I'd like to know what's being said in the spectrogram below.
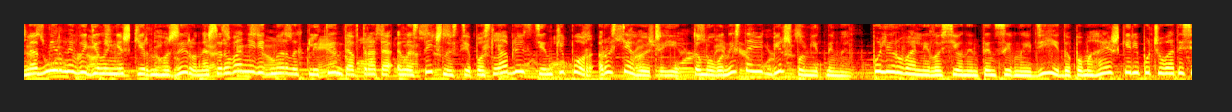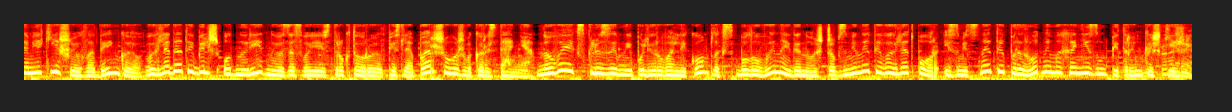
Надмірне виділення шкірного жиру, нашарування відмерлих клітин та втрата еластичності послаблюють стінки пор, розтягуючи їх, тому вони стають більш помітними. Полірувальний лосьйон інтенсивної дії допомагає шкірі почуватися м'якішою, гладенькою, виглядати більш однорідною за своєю структурою після першого ж використання. Новий ексклюзивний полірувальний комплекс було винайдено, щоб змінити вигляд пор і зміцнити природний механізм підтримки шкіри.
